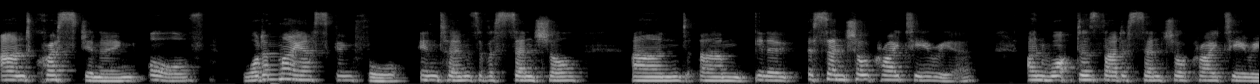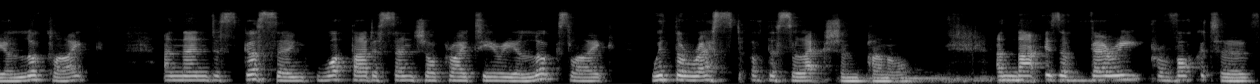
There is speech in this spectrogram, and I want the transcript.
and questioning of what am I asking for in terms of essential and um, you know essential criteria and what does that essential criteria look like and then discussing what that essential criteria looks like with the rest of the selection panel. And that is a very provocative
